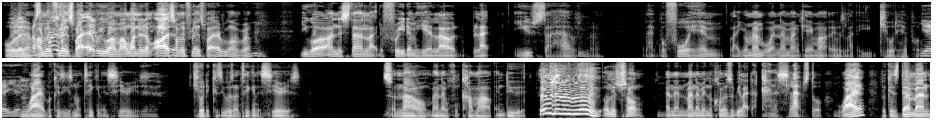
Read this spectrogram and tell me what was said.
All of them. That's I'm influenced by everyone. I'm one of them artists. I'm influenced by everyone, bro. Mm. You gotta understand like the freedom he allowed black youths to have. Mm. bro. Like before him, like you remember when that man came out, it was like you killed hip hop. Yeah, yeah. Why? Because he's not taking it serious. Yeah. He killed it because he wasn't taking it serious. So now, man, them can come out and do it. On the song, and then man, them in the comments will be like, "That kind of slaps, though." Why? Because them man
